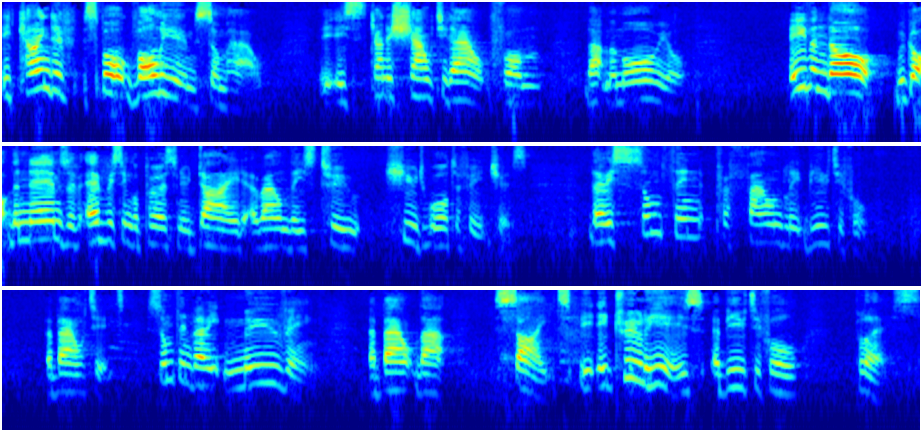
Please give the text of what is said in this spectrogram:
it kind of spoke volumes somehow. It's kind of shouted out from that memorial. Even though we've got the names of every single person who died around these two huge water features, there is something profoundly beautiful about it something very moving about that site. It, it truly is a beautiful place.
